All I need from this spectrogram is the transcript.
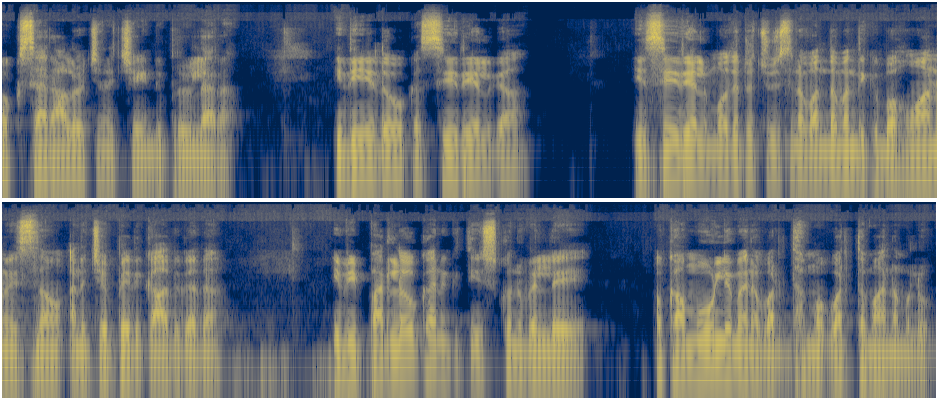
ఒకసారి ఆలోచన చేయండి ప్రియులారా. ఇది ఏదో ఒక సీరియల్గా. ఈ సీరియల్ మొదట చూసిన వంద మందికి బహుమానం ఇస్తాం అని చెప్పేది కాదు కదా. ఇవి పరలోకానికి తీసుకుని వెళ్ళే ఒక అమూల్యమైన వర్ధమ వర్తమానములు.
